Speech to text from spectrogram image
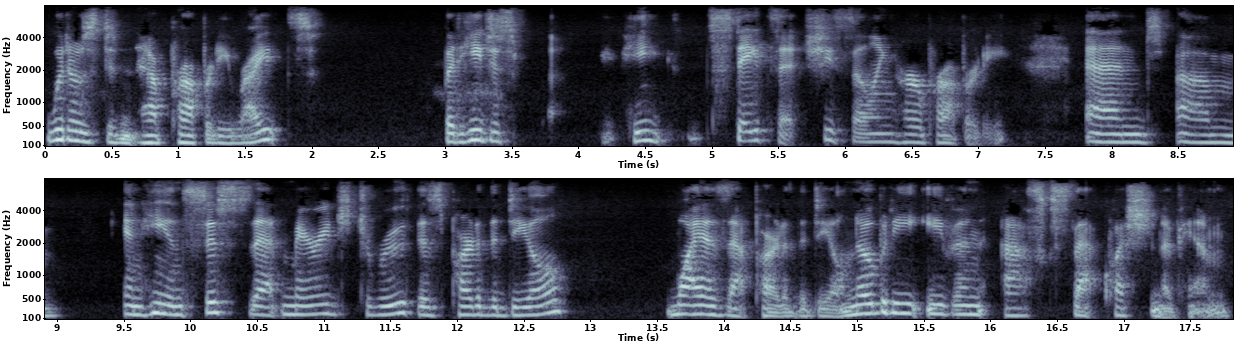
widows didn't have property rights, but he just he states it. She's selling her property, and um, and he insists that marriage to Ruth is part of the deal. Why is that part of the deal? Nobody even asks that question of him.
